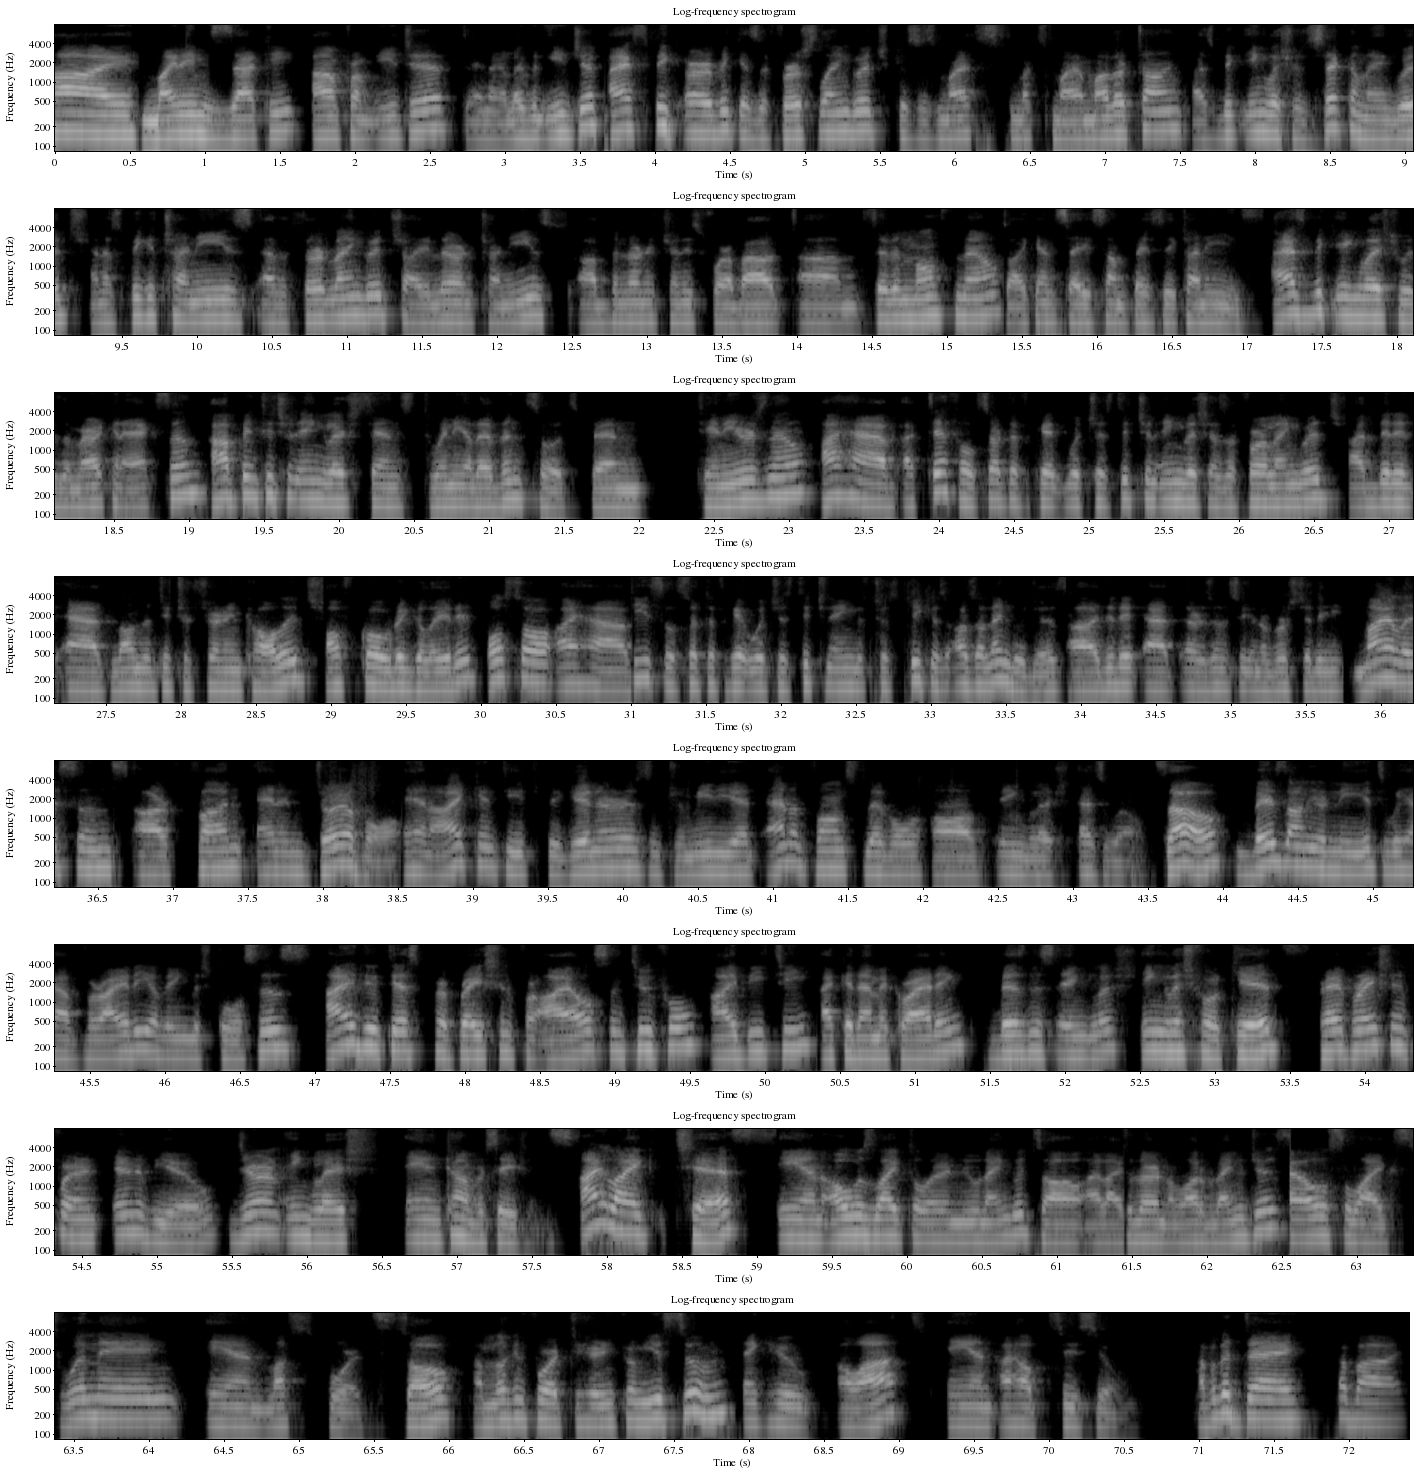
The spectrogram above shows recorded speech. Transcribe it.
Hi, my name is Zaki. I'm from Egypt and I live in Egypt. I speak Arabic as a first language because it's my, it's my mother tongue. I speak English as a second language and I speak Chinese as a third language. I learned Chinese. I've been learning Chinese for about um, seven months now, so I can say some basic Chinese. I speak English with American accent. I've been teaching English since 2011, so it's been 10 years now. I have a TEFL certificate, which is teaching English as a foreign language. I did it at London Teacher Training College, Ofqual regulated. Also, I have TESOL certificate, which is teaching English to speakers other languages. I did it at Arizona State University. My lessons are fun and enjoyable, and I can teach beginners, intermediate, and advanced level of English as well. So, based on your needs, we have variety of English courses. I do test preparation for IELTS and TOEFL, IBT, academic writing, business English, English, English for kids, preparation for an interview, general English, and conversations. I like chess and always like to learn new language. So I like to learn a lot of languages. I also like swimming and lots of sports. So I'm looking forward to hearing from you soon. Thank you a lot and I hope to see you soon. Have a good day. Bye-bye.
